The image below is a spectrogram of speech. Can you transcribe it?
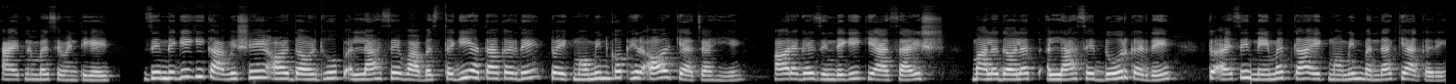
آیت نمبر سیونٹی ایٹ۔ زندگی کی کاوشیں اور دوڑ دھوپ اللہ سے وابستگی عطا کر دے تو ایک مومن کو پھر اور کیا چاہیے؟ اور اگر زندگی کی آسائش مال و دولت اللہ سے دور کر دے تو ایسی نعمت کا ایک مومن بندہ کیا کرے؟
